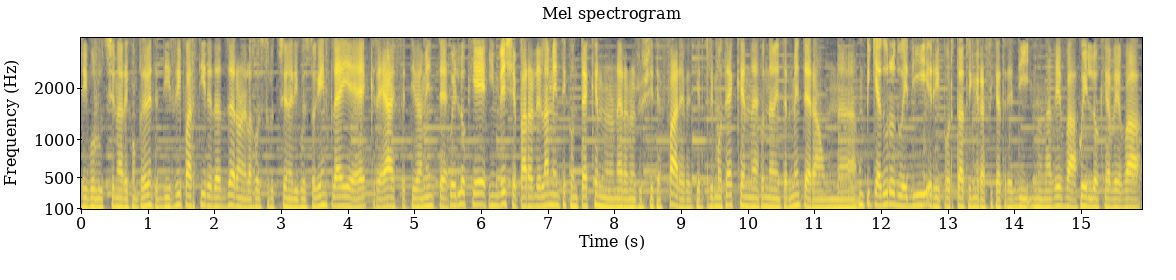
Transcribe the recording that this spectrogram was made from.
rivoluzionare completamente di ripartire da zero nella costruzione di questo gameplay e crea effettivamente quello che invece parallelamente con Tekken non erano riusciti a fare perché il primo Tekken fondamentalmente era un, un picchiaduro 2D riportato in grafica 3D non aveva quello che aveva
